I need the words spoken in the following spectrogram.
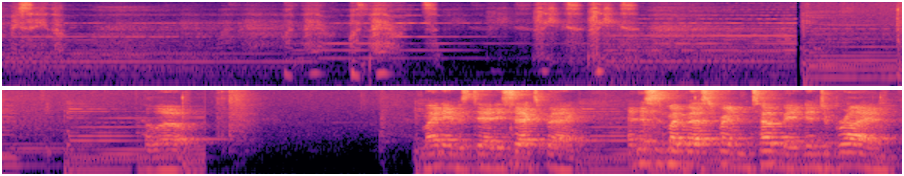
Let me see them. My parents. My parents. Please, please. Hello. My name is Danny Sexbang, and this is my best friend and tubmate, Ninja Brian.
